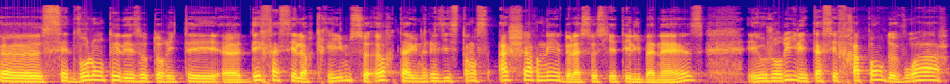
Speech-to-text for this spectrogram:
euh, cette volonté des autorités euh, d'effacer leurs crimes se heurte à une résistance acharnée de la société libanaise. Et aujourd'hui, il est assez frappant de voir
